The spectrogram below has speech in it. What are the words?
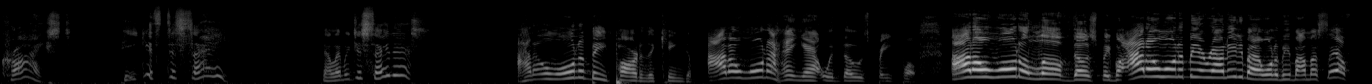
Christ. He gets to say. Now, let me just say this. I don't want to be part of the kingdom. I don't want to hang out with those people. I don't want to love those people. I don't want to be around anybody. I want to be by myself.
